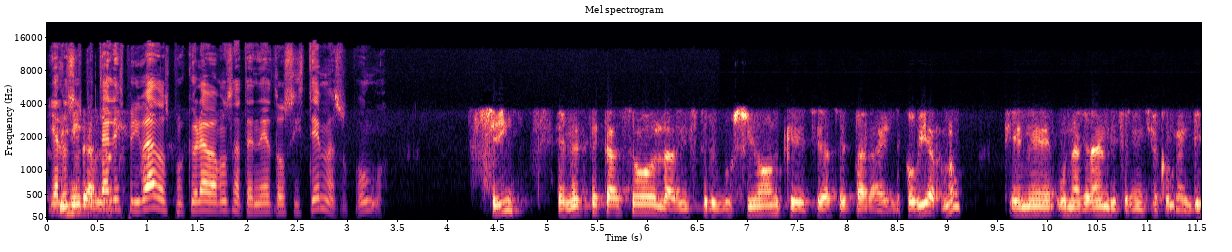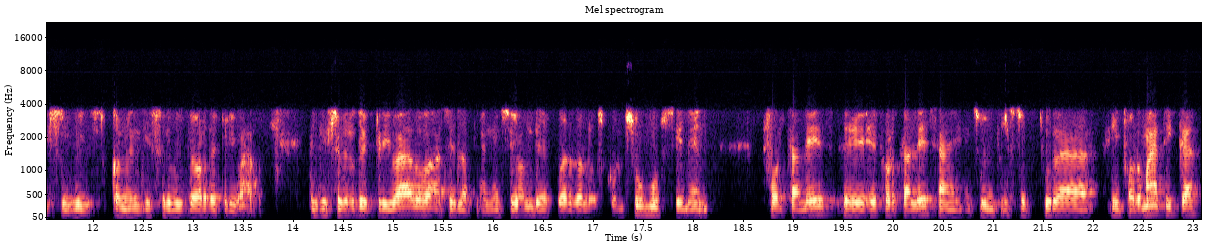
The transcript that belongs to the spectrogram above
Y a los hospitales privados, porque ahora vamos a tener dos sistemas, supongo. Sí, en este caso la distribución que se hace para el gobierno tiene una gran diferencia con el, distribuidor, con el distribuidor de privado. El distribuidor de privado hace la planeación de acuerdo a los consumos, tienen fortaleza, eh, fortaleza en su infraestructura informática,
